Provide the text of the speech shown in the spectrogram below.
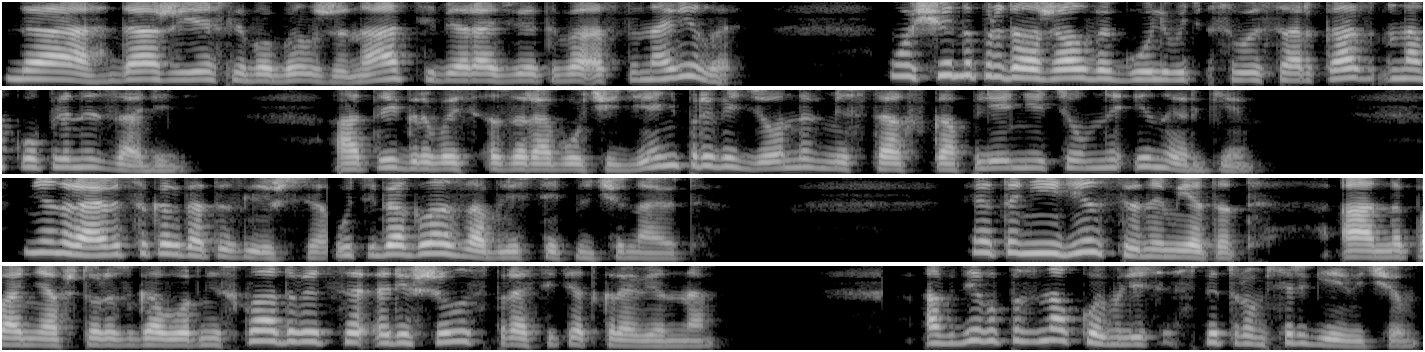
Да, даже если бы был женат, тебя разве этого остановило? Мужчина продолжал выгуливать свой сарказм, накопленный за день отыгрываясь за рабочий день, проведенный в местах скопления темной энергии. «Мне нравится, когда ты злишься. У тебя глаза блестеть начинают». «Это не единственный метод», — Анна, поняв, что разговор не складывается, решила спросить откровенно. «А где вы познакомились с Петром Сергеевичем?»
